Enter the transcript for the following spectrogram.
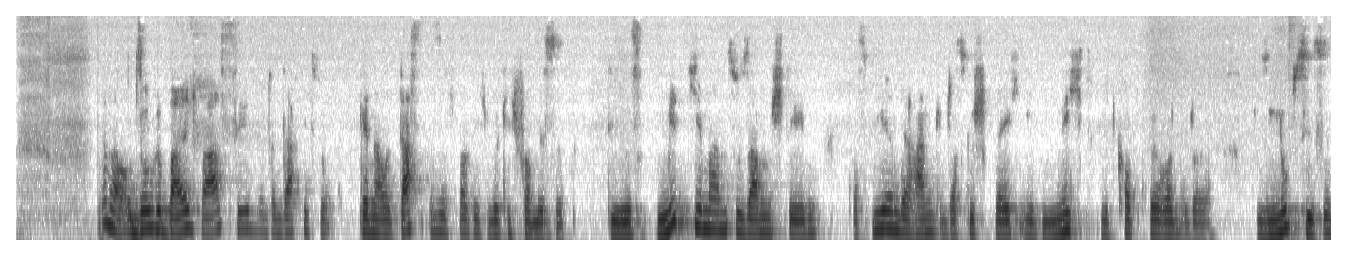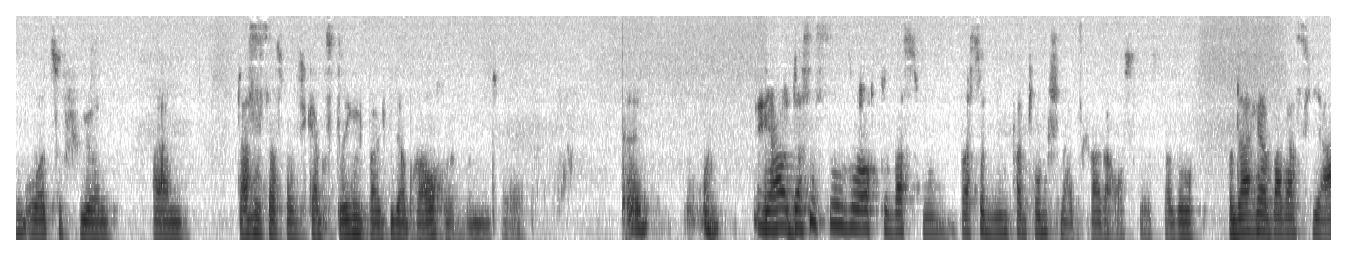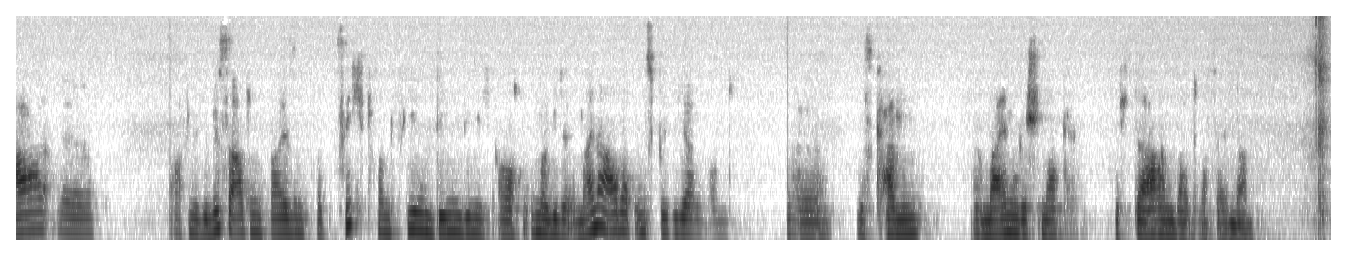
Genau, und so geballt war es eben. Und dann dachte ich so, genau das ist es, was ich wirklich vermisse. Dieses mit jemandem zusammenstehen, das Bier in der Hand und das Gespräch eben nicht mit Kopfhörern oder diesen Nupsis im Ohr zu führen. Ähm, das ist das, was ich ganz dringend bald wieder brauche. Und, äh, äh und ja, das ist so, so auch so was, was so diesen Phantomschmerz gerade auslöst. Also von daher war das Jahr äh, auf eine gewisse Art und Weise ein Verzicht von vielen Dingen, die mich auch immer wieder in meiner Arbeit inspirieren und äh, es kann für meinen Geschmack sich daran bald was ändern.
